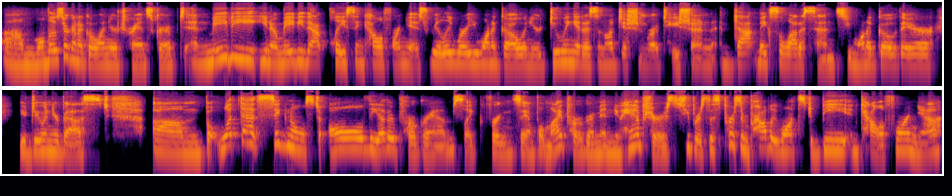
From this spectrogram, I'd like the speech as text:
Um, well, those are going to go on your transcript, and maybe you know maybe that place in California is really where you want to go, and you're doing it as an audition rotation, and that makes a lot of sense. You want to go there, you're doing your best. Um, but what that signals to all the other programs, like for example, my program in New Hampshire is cheaper. This person probably wants to be in California.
